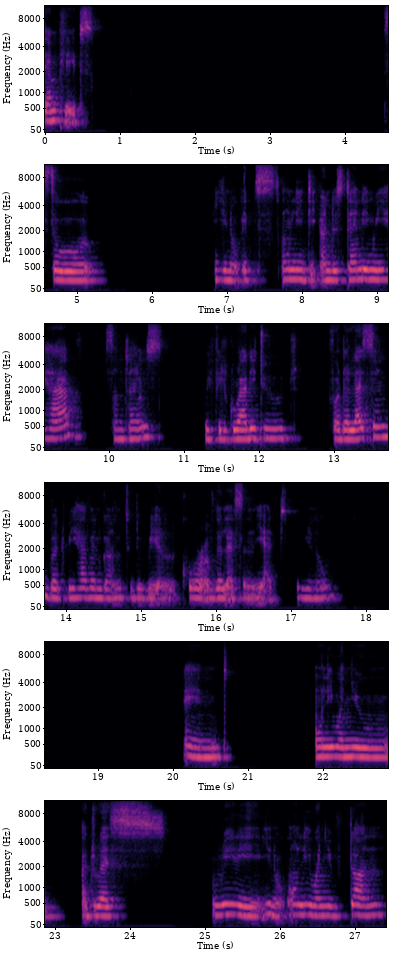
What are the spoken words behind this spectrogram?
templates. So, you know, it's only the understanding we have. Sometimes we feel gratitude for the lesson, but we haven't gone to the real core of the lesson yet, you know. And only when you address really, you know, only when you've done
